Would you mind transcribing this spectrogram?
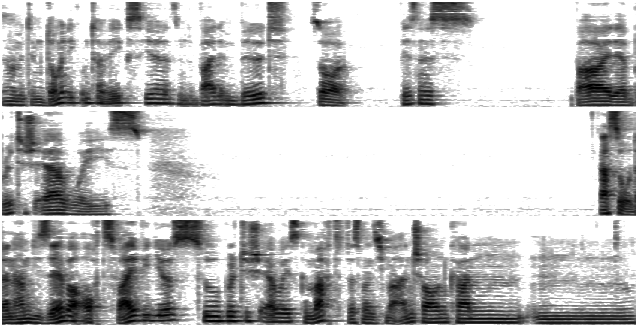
Sind wir mit dem Dominik unterwegs hier, sind beide im Bild. So, Business bei der British Airways. Ach so, dann haben die selber auch zwei Videos zu British Airways gemacht, dass man sich mal anschauen kann, hm,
